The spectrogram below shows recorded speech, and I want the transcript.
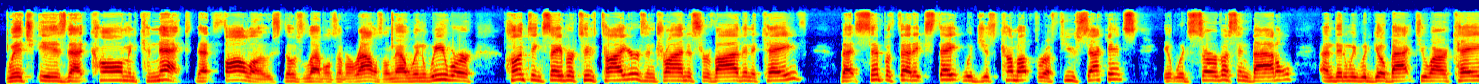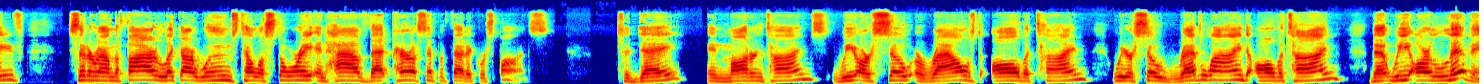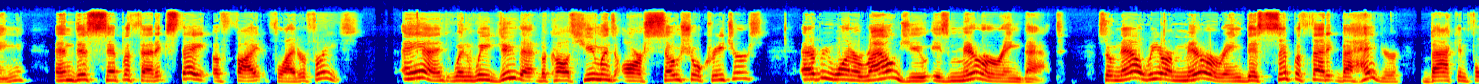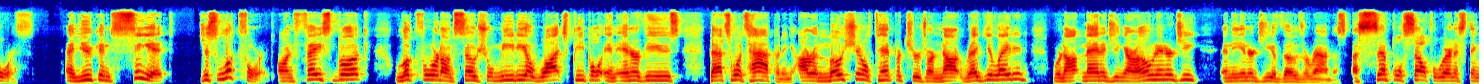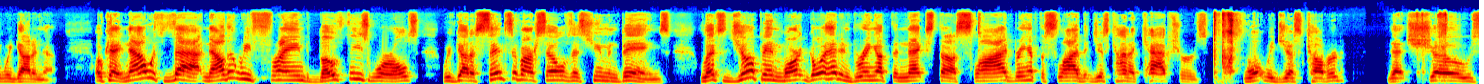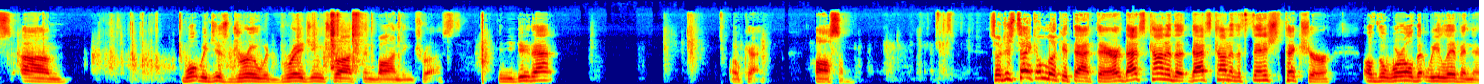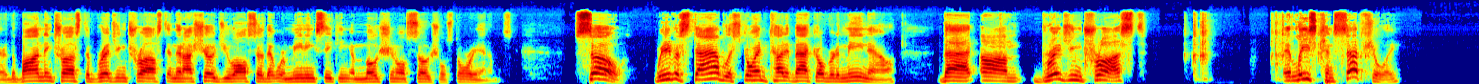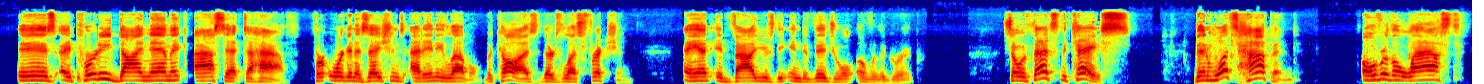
which is that calm and connect that follows those levels of arousal. Now, when we were hunting saber-toothed tigers and trying to survive in a cave, that sympathetic state would just come up for a few seconds. It would serve us in battle, and then we would go back to our cave sit around the fire, lick our wounds, tell a story, and have that parasympathetic response. Today, in modern times. We are so aroused all the time. We are so redlined all the time that we are living in this sympathetic state of fight, flight, or freeze. And when we do that, because humans are social creatures, everyone around you is mirroring that. So now we are mirroring this sympathetic behavior back and forth. And you can see it, just look for it on Facebook, look for it on social media, watch people in interviews. That's what's happening. Our emotional temperatures are not regulated. We're not managing our own energy and the energy of those around us. A simple self awareness thing we got to know. Okay, now with that, now that we've framed both these worlds, we've got a sense of ourselves as human beings. Let's jump in. Mark, go ahead and bring up the next uh, slide. Bring up the slide that just kind of captures what we just covered, that shows um, what we just drew with bridging trust and bonding trust. Can you do that? Okay, awesome. So just take a look at that there. That's kind of the that's kind of the finished picture of the world that we live in there. The bonding trust, the bridging trust, and then I showed you also that we're meaning seeking emotional social story animals. So, we've established, go ahead and cut it back over to me now, that um, bridging trust at least conceptually is a pretty dynamic asset to have for organizations at any level because there's less friction and it values the individual over the group. So, if that's the case, then what's happened over the last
